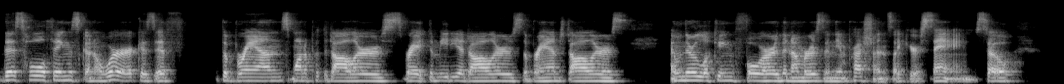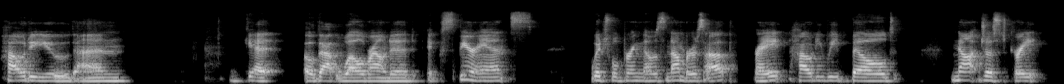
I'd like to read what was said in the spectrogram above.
this whole thing's going to work is if the brands want to put the dollars, right? The media dollars, the brand dollars, and they're looking for the numbers and the impressions, like you're saying. So how do you then get oh, that well-rounded experience which will bring those numbers up right how do we build not just great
